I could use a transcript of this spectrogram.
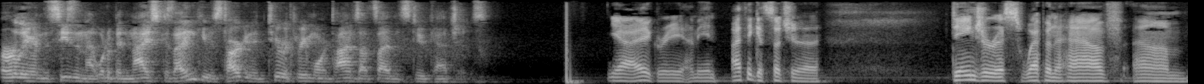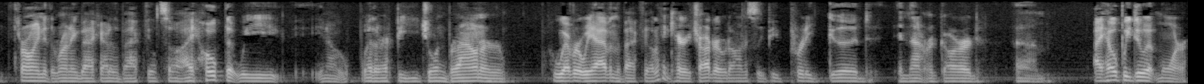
earlier in the season, that would have been nice because I think he was targeted two or three more times outside of his two catches. Yeah, I agree. I mean, I think it's such a dangerous weapon to have, um, throwing to the running back out of the backfield. So I hope that we, you know, whether it be Jordan Brown or whoever we have in the backfield, I think Harry Trotter would honestly be pretty good in that regard. Um, I hope we do it more.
